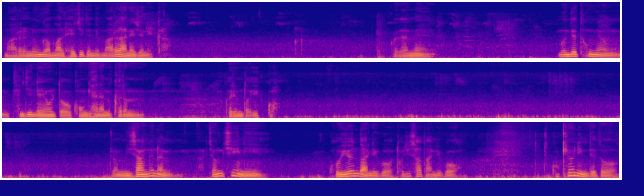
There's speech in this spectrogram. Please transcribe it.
말을 누군가 말해주던데 말을 안 해주니까. 그 다음에 문 대통령 편지 내용을 또 공개하는 그런 그림도 있고. 좀 이상한 거는 정치인이 구의원도 아니고 도지사도 아니고 국회의원인데도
